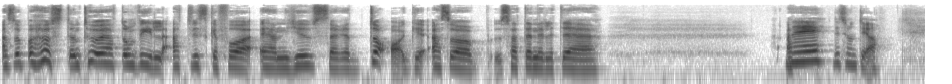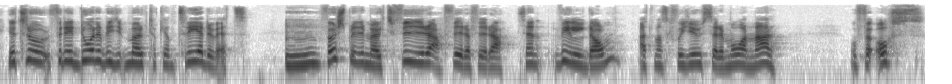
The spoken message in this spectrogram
Alltså på hösten tror jag att de vill att vi ska få en ljusare dag. Alltså så att den är lite... nej, det tror inte jag. Jag tror, för det är då det blir mörkt klockan tre du vet. Mm. Först blir det mörkt fyra, fyra, fyra. Sen vill de att man ska få ljusare månar. Och för oss,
